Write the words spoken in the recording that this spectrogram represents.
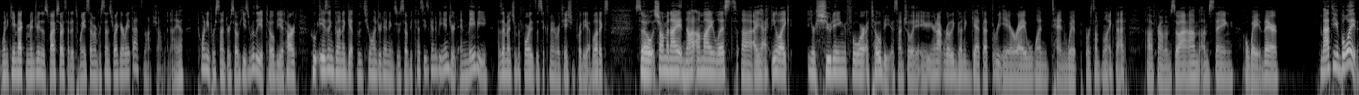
when he came back from injury. Those five stars had a 27% strikeout rate. That's not Sean Manaea, 20% or so. He's really a Toby at heart who isn't going to get the 200 innings or so because he's going to be injured. And maybe, as I mentioned before, there's a six man rotation for the Athletics. So Sean Manaea not on my list. Uh, I, I feel like you're shooting for a Toby essentially. You're not really going to get that three ERA, 110 WHIP or something like that uh, from him. So I, I'm I'm staying away there. Matthew Boyd.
